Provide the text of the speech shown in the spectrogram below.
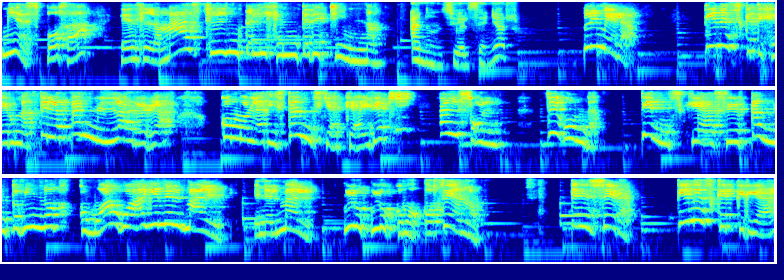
Mi esposa es la más inteligente de China, anunció el señor. Primera, tienes que tejer una tela tan larga como la distancia que hay de aquí al sol. Segunda, tienes que hacer tanto vino como agua hay en el mar, en el mar, glu glu como océano. Tercera, tienes que criar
